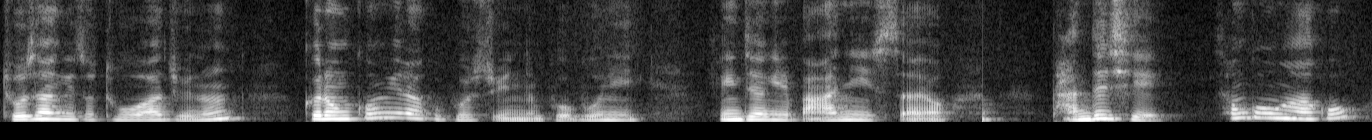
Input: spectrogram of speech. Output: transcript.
조상에서 도와주는 그런 꿈이라고 볼 수 있는 부분이 굉장히 많이 있어요. 반드시 성공하고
